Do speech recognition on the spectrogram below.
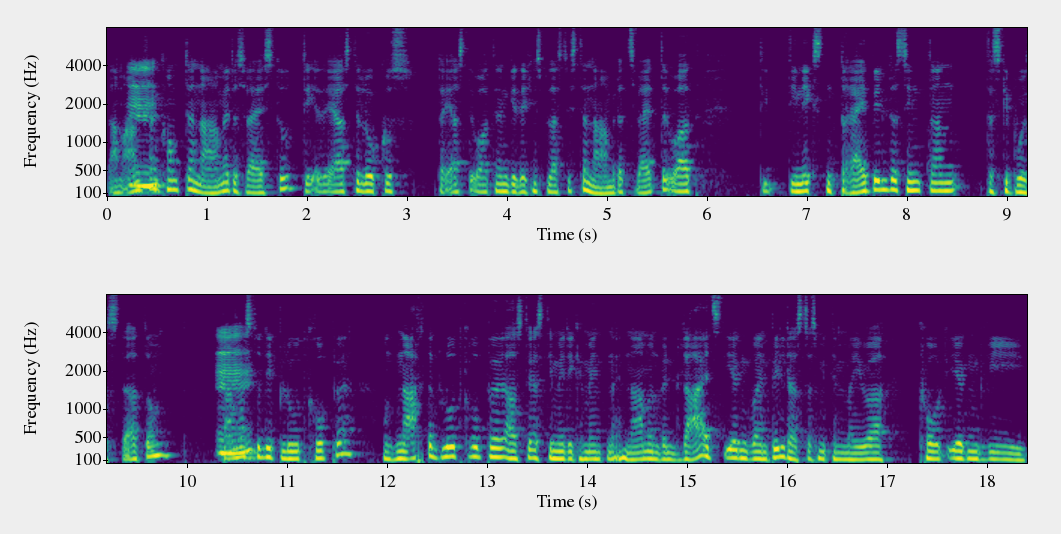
am Anfang mhm. kommt der Name, das weißt du, der erste Lokus, der erste Ort im Gedächtnispalast ist der Name, der zweite Ort die, die nächsten drei Bilder sind dann das Geburtsdatum, dann mhm. hast du die Blutgruppe und nach der Blutgruppe hast du erst die Medikamenteneinnahme und wenn du da jetzt irgendwo ein Bild hast, das mit dem Major-Code irgendwie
